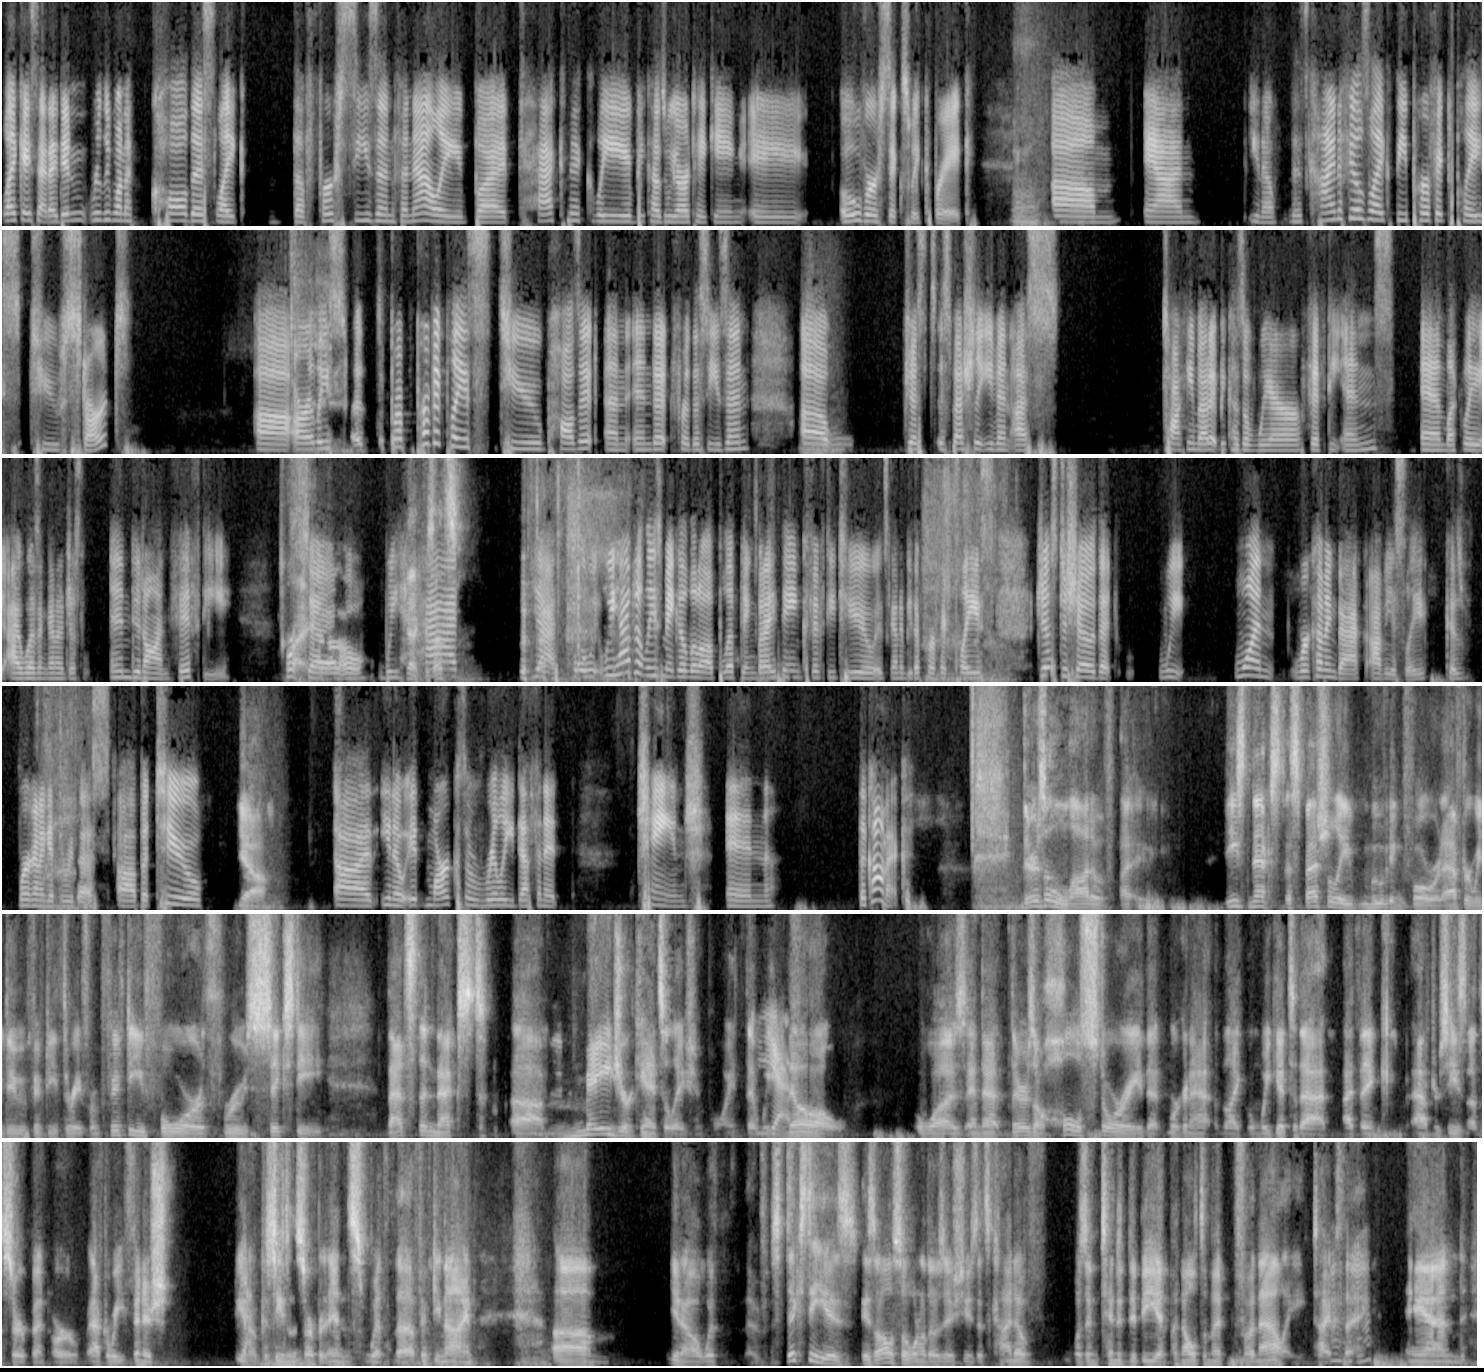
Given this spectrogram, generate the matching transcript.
like I said, I didn't really want to call this like the first season finale, but technically, because we are taking a over six week break, Mm. um, and you know, this kind of feels like the perfect place to start. Uh, or at least a per- perfect place to pause it and end it for the season uh, just especially even us talking about it because of where 50 ends and luckily i wasn't going to just end it on 50 right. so we yeah, had yeah so we, we had to at least make it a little uplifting but i think 52 is going to be the perfect place just to show that we one we're coming back obviously because we're going to get through this uh, but two yeah. uh, you know, it marks a really definite change in the comic. there's a lot of uh, these next especially moving forward after we do 53 from 54 through 60 that's the next uh, major cancellation point that we Yes. know was and that there's a whole story that we're gonna have like when we get to that i think after season of the serpent or after we finish you Yeah. know because season of the serpent ends with uh, 59 um you know with 60 is is also one of those issues that's kind of was intended to be a penultimate finale type Mhm. thing and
